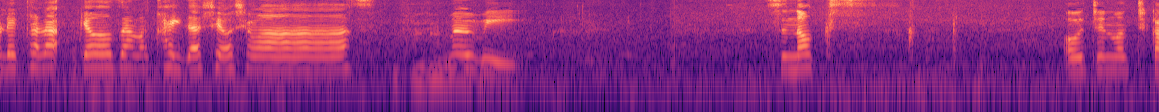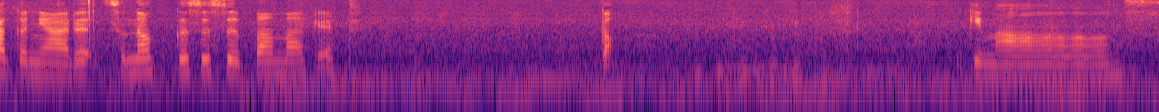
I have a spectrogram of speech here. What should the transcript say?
これから餃子の買い出しをします。ムービー。スノックス。お家の近くにあるスノックススーパーマーケット。行きます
